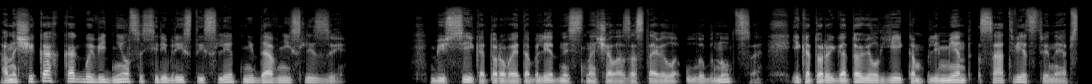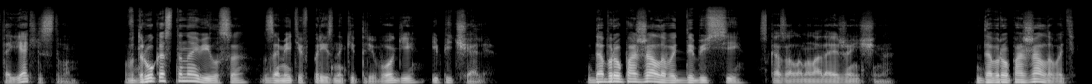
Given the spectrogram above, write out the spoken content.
а на щеках как бы виднелся серебристый след недавней слезы. Бюсси, которого эта бледность сначала заставила улыбнуться и который готовил ей комплимент, соответственный обстоятельствам, вдруг остановился, заметив признаки тревоги и печали. Добро пожаловать, Дебюсси, сказала молодая женщина. Добро пожаловать,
